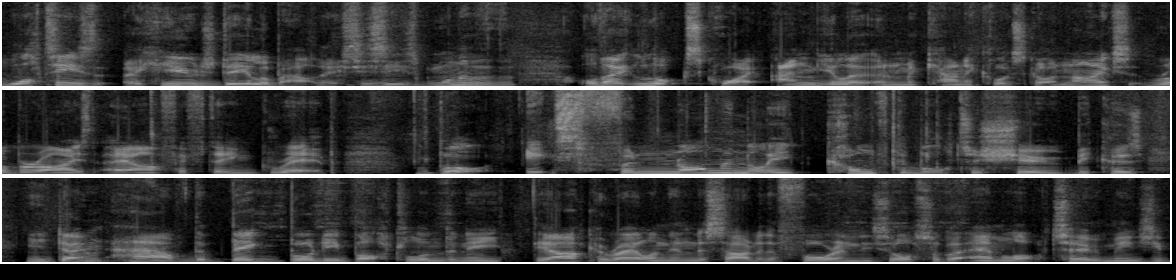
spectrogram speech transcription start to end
What is a huge deal about this is it's one of, although it looks quite angular and mechanical, it's got a nice rubberized AR-15 grip, but it's phenomenally comfortable to shoot because you don't have the big buddy bottle underneath. The Arca rail on the underside of the forend, it's also got M-LOK too, means your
